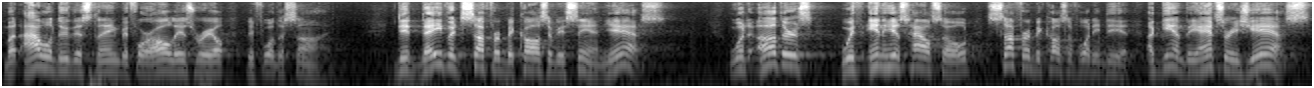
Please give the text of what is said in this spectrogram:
but I will do this thing before all Israel, before the sun. Did David suffer because of his sin? Yes. Would others within his household suffer because of what he did? Again, the answer is yes.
